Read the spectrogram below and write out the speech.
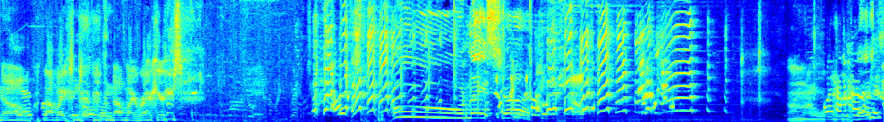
No, yeah, it's not my not my record. Ooh, nice shot. Oh my What lord. happened? I missed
